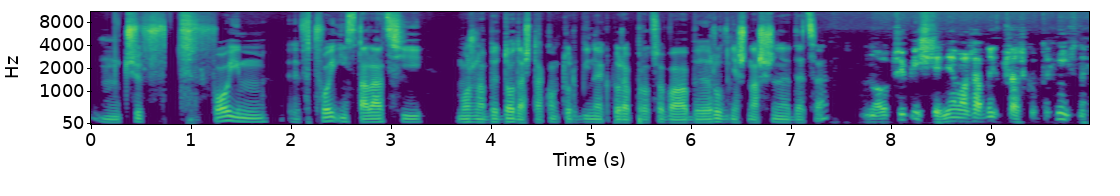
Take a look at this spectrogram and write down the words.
Mm, czy w, twoim, w Twojej instalacji można by dodać taką turbinę, która pracowałaby również na szynę DC? No oczywiście, nie ma żadnych przeszkód technicznych.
